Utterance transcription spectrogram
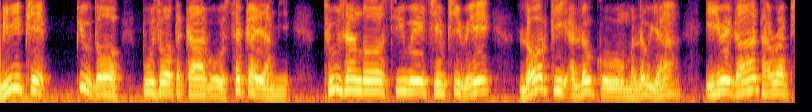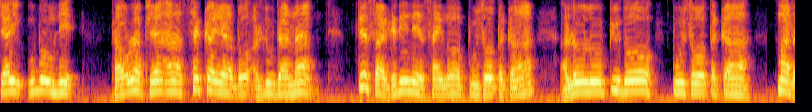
မီးဖြင့်ပြုသောပူဇော်သက္ကာကိုဆက်ကပ်ရမည်။ ထူးဆန်းသောစည်းဝေးခြင်းဖြစ်၍လောကီအလုပ်ကိုမလုပ်ရ။ဤရွေ့ကားထာဝရဘုရား၏ဥပုသ်နေ့၊ထာဝရဘုရားအားဆက်ကပ်ရသော အလှူဒါန၊သစ္စာဂတိနှင့်ဆိုင်သော ပူဇော်သက္ကာ၊အလိုလိုပြုသော ပူဇော်သက္ကာမှတ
